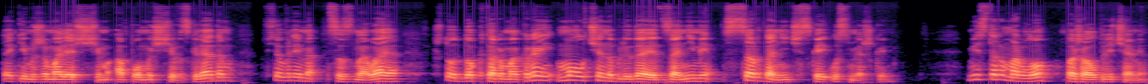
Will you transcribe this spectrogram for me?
таким же молящим о помощи взглядом, все время сознавая, что доктор Макрей молча наблюдает за ними с сардонической усмешкой. Мистер Марло пожал плечами.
